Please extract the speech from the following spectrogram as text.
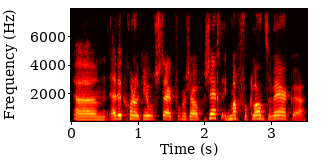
ehm, heb ik gewoon ook heel sterk voor mezelf gezegd. Ik mag voor klanten werken.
